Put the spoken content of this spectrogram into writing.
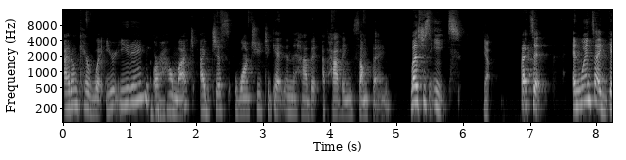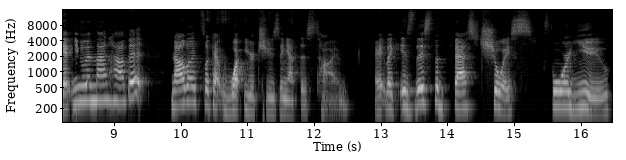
I don't care what you're eating or mm-hmm. how much. I just want you to get in the habit of having something. Let's just eat. Yep. That's it. And once I get you in that habit, now let's look at what you're choosing at this time. Right? Like is this the best choice for you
